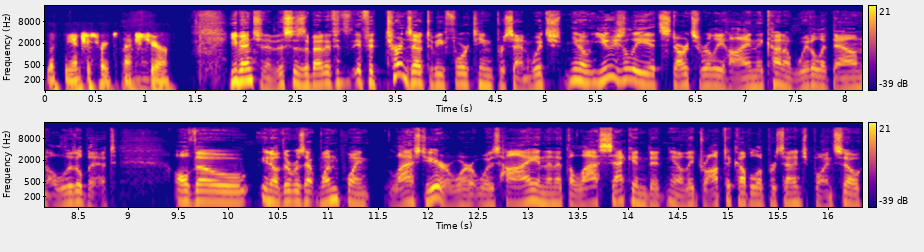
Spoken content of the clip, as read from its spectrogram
with the interest rates next mm-hmm. year. You mentioned it. This is about if it, if it turns out to be 14%, which, you know, usually it starts really high and they kind of whittle it down a little bit. Although, you know, there was at one point last year where it was high and then at the last second, it, you know, they dropped a couple of percentage points. So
